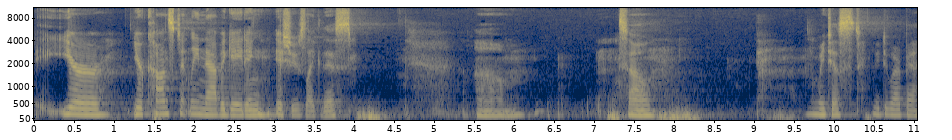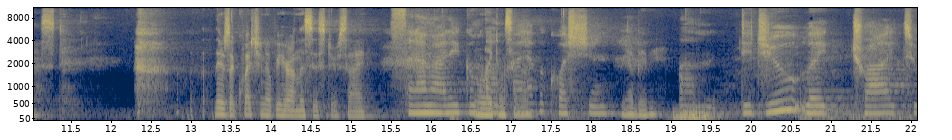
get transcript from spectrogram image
you're you're constantly navigating issues like this. Um, so we just we do our best. There's a question over here on the sister side. Assalamu alaikum. Walaikum Um, salam. I have a question. Yeah, baby. Um, did you like try to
